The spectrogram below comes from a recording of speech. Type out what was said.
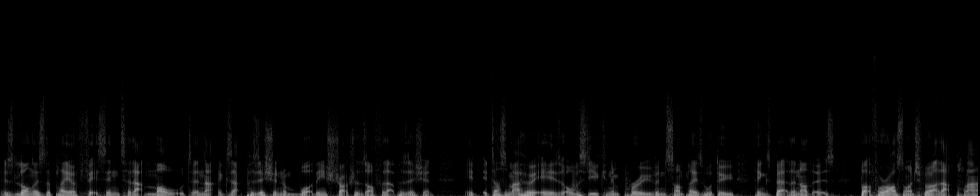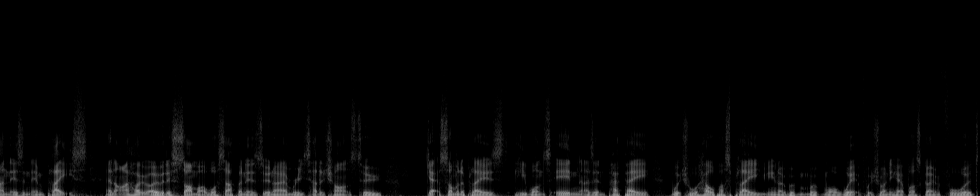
as long as the player fits into that mold and that exact position and what the instructions are for that position, it, it doesn't matter who it is. Obviously, you can improve, and some players will do things better than others. But for Arsenal, I just feel like that plan isn't in place. And I hope over this summer, what's happened is Unai Emery's had a chance to get some of the players he wants in, as in Pepe, which will help us play, you know, with, with more width, which will only help us going forward.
